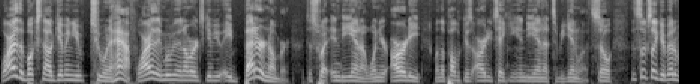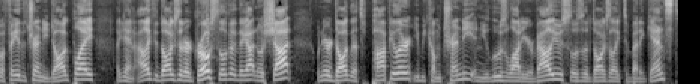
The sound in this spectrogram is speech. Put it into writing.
why are the books now giving you two and a half? Why are they moving the number to give you a better number to sweat Indiana when you're already when the public is already taking Indiana to begin with? So this looks like a bit of a fade the trendy dog play. Again, I like the dogs that are gross. They look like they got no shot. When you're a dog that's popular, you become trendy and you lose a lot of your value. So those are the dogs I like to bet against.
